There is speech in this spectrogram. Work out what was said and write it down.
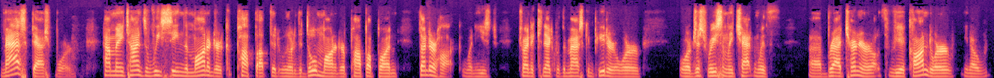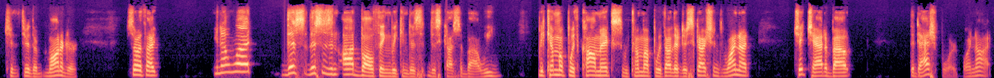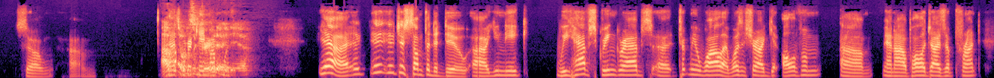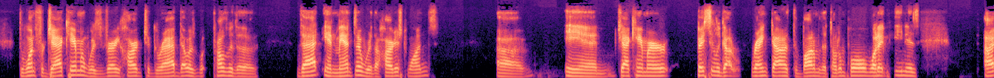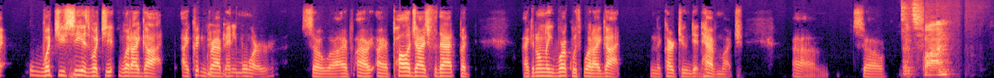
mask dashboard. How many times have we seen the monitor pop up that or the dual monitor pop up on Thunderhawk when he's trying to connect with the mask computer or or just recently chatting with uh, Brad Turner via Condor, you know, to, through the monitor. So it's like, you know what? This this is an oddball thing we can dis- discuss about. We we come up with comics, we come up with other discussions. Why not chit chat about the dashboard? Why not? So um, I That's what it was I came up with. idea. yeah, it, it, it's just something to do. Uh, unique. We have screen grabs. Uh, it took me a while. I wasn't sure I'd get all of them, um, and I apologize up front. The one for Jackhammer was very hard to grab. That was probably the that and Manta were the hardest ones. Uh, and Jackhammer basically got ranked down at the bottom of the totem pole. What I mean is, I what you see is what you what I got. I couldn't grab any more, so uh, I, I I apologize for that, but I can only work with what I got, and the cartoon didn't have much. Um, so That's fine.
